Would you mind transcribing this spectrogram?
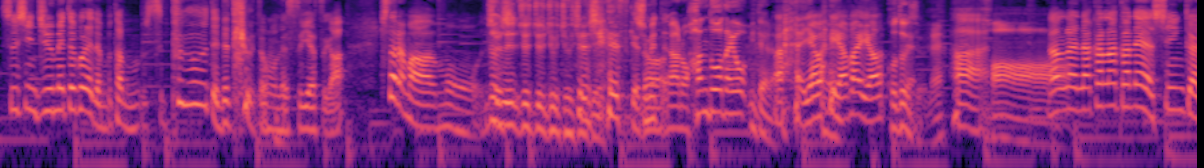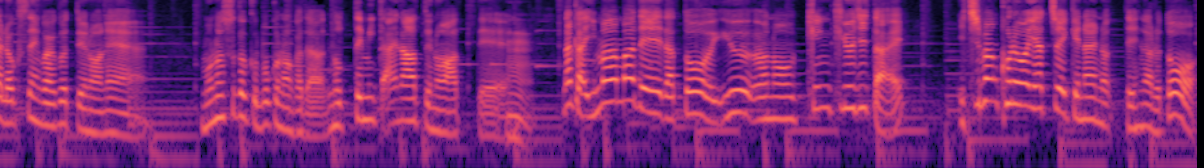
水深10メートルぐらいでも多分プーって出てくると思うんです水圧が。したらまあもうちょちょちょちょちょちょちょ中止ですけど。あの反動だよみたいな。あやばいやばいよことですよね。はい。はなのでなかなかね深海6500っていうのはねものすごく僕の中では乗ってみたいなっていうのはあって、うんなんか今までだというあの緊急事態一番これはやっちゃいけないのってなると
